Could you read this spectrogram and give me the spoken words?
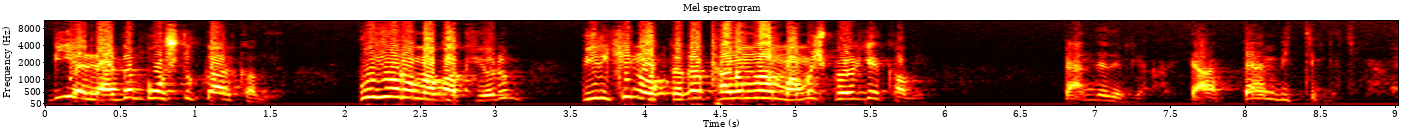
Bir yerlerde boşluklar kalıyor. Bu yoruma bakıyorum. Bir iki noktada tanımlanmamış bölge kalıyor. Ben dedim ya, ya ben bittim dedim ya.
